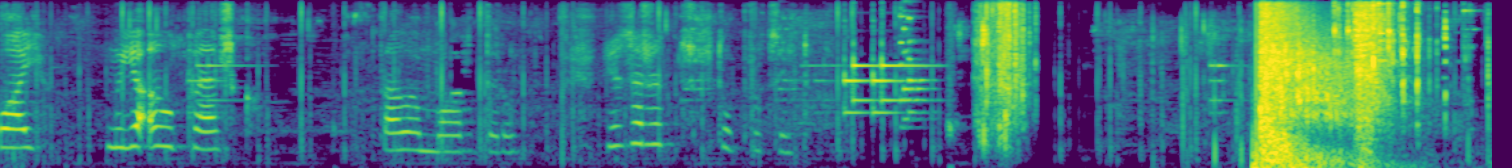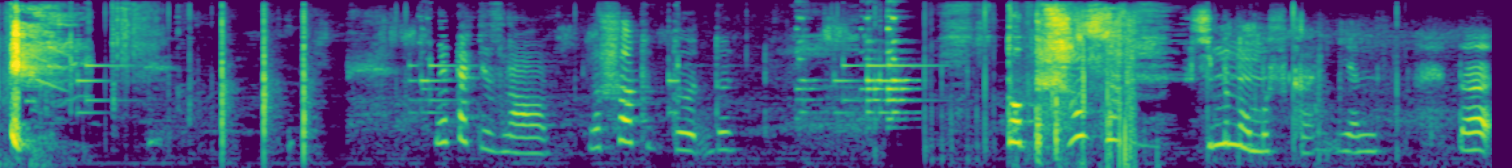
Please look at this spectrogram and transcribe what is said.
Ой, моя ЛПшка стала мардером. Я зараз сто процентів. Я так і знала. Ну що тут до... до... Стоп, що за москаль? Я не... Да,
